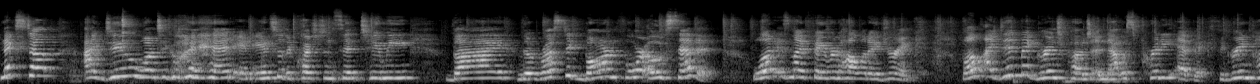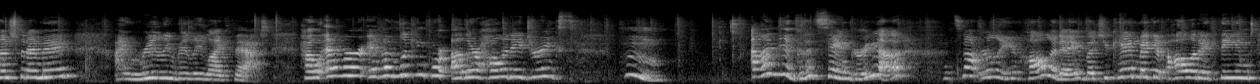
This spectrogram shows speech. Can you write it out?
Next up, I do want to go ahead and answer the question sent to me by the Rustic Barn 407. What is my favorite holiday drink? Well, I did make Grinch Punch and that was pretty epic. The green punch that I made, I really, really like that. However, if I'm looking for other holiday drinks, hmm, I like me a good sangria. It's not really holiday, but you can make it holiday themed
